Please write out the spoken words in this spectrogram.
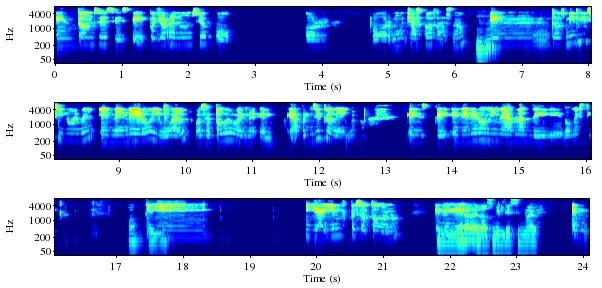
Entonces, este, pues yo renuncio por, por, por muchas cosas, ¿no? En 2019, en enero igual, o sea, todo en, a principio de año, Este, en enero a mí me hablan de doméstica. Empezó todo, ¿no? En enero de 2019. En,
